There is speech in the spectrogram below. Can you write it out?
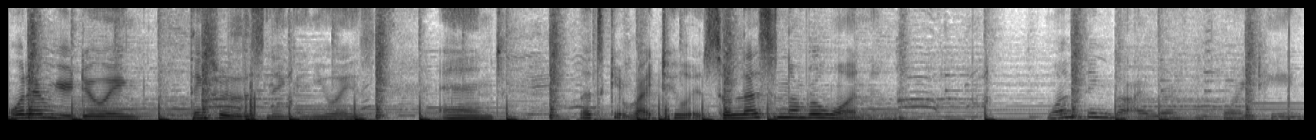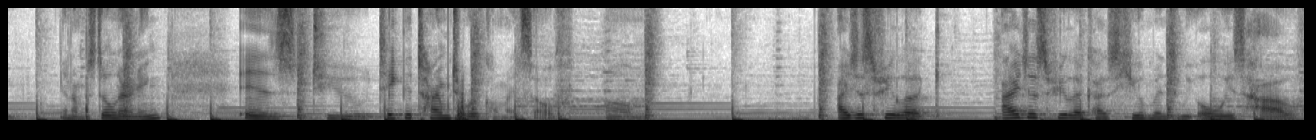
whatever you're doing, thanks for listening, anyways. And let's get right to it. So, lesson number one one thing that I learned from quarantine, and I'm still learning, is to take the time to work on myself. Um, I just feel like I just feel like as humans we always have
